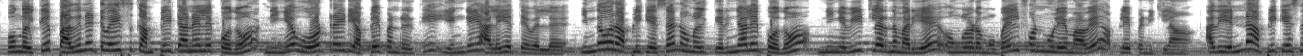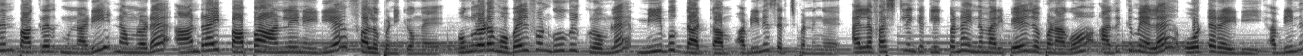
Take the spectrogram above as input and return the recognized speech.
உங்களுக்கு பதினெட்டு வயசு கம்ப்ளீட் ஆனாலே போதும். நீங்க ஓட்டர் ஐடி அப்ளை பண்றதுக்கு எங்கேயும் அலைய தேவையில்ல. இந்த ஒரு அப்ளிகேஷன் உங்களுக்கு தெரிஞ்சாலே போதும். நீங்க வீட்ல இருந்த மாதிரியே உங்களோட மொபைல் போன் மூலியமாவே அப்ளை பண்ணிக்கலாம். அது என்ன அப்ளிகேஷன் பாக்குறதுக்கு முன்னாடி நம்மளோட ஆண்ட்ராய்ட் பாப்பா ஆன்லைன் ஐடியை ஃபாலோ பண்ணிக்கோங்க. உங்களோட மொபைல் போன் கூகுள் குரோம்ல மீபுக் டாட் காம் அப்படின்னு சர்ச் பண்ணுங்க. அதுல ஃபர்ஸ்ட் லிங்க் கிளிக் பண்ணா இந்த மாதிரி பேஜ் ஓபன் ஆகும். அதுக்கு மேல ஓட்டர் ஐடி அப்படின்னு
